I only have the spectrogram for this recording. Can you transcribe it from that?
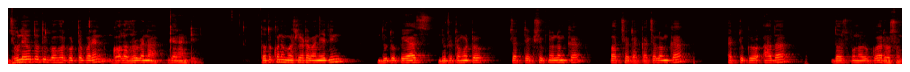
ঝোলেও তেঁতুল ব্যবহার করতে পারেন, গলা ধরবে না, গ্যারান্টি। ততক্ষণে মশলাটা বানিয়ে দিন। দুটো পেঁয়াজ, দুটো টমেটো, চারটে শুকনো লঙ্কা, পাঁচ ছটা কাঁচা লঙ্কা, এক টুকরো আদা, দশ পনেরো কোয়া রসুন।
